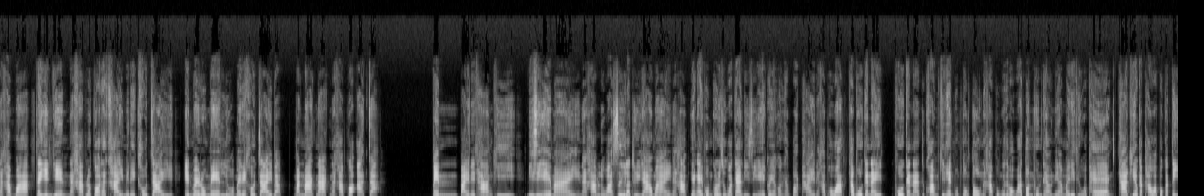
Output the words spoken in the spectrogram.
นะครับว่าใจเย็นๆนะครับ แล้วก็ถ้าใครไม่ได้เข้าใจ environment หรือว่าไม่ได้เข้าใจแบบมันมากนักนะครับ ก็อาจจะ เป็นไปในทางที่ DCA ไหมนะครับ หรือว่าซื้อแล้วถือยาวไหมนะครับ ยังไงผมก็รู้สึกว่าการ DCA ก็ยังค่อนข้างปลอดภัยนะครับ เพราะว่าถ้าพูดกันในพูดกันนะความคิดเห็นผมตรงๆนะครับ ผมก็จะบอกว่าต้นทุนแถวเนี้ยไม่ได้ถือว่าแพง ถ้าเทียบกับภาวะปกติ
